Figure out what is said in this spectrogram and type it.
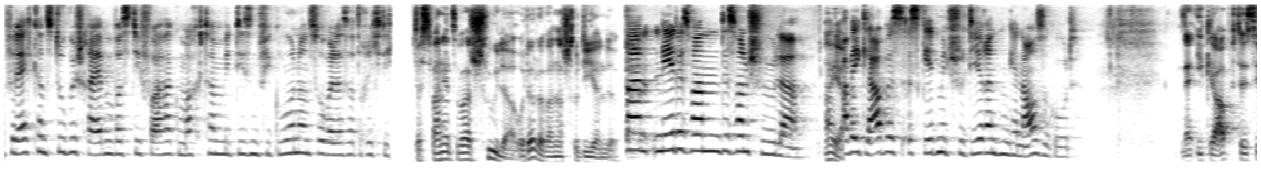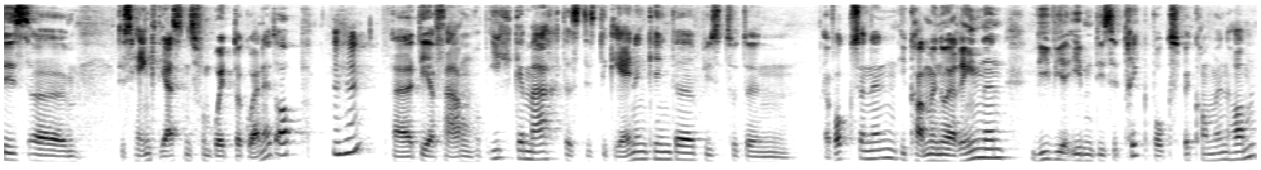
vielleicht kannst du beschreiben, was die vorher gemacht haben mit diesen Figuren und so, weil das hat richtig. Das waren jetzt aber Schüler, oder? Oder waren das Studierende? Waren, nee, das waren, das waren Schüler. Ah, ja. Aber ich glaube, es, es geht mit Studierenden genauso gut. Na, ich glaube, das äh, das hängt erstens vom Alter gar nicht ab. Mhm. Äh, die Erfahrung habe ich gemacht, dass das die kleinen Kinder bis zu den Erwachsenen. Ich kann mich nur erinnern, wie wir eben diese Trickbox bekommen haben.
